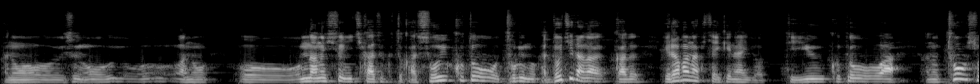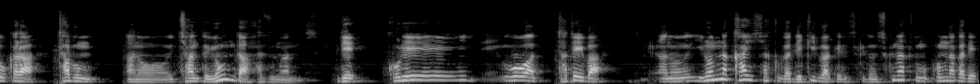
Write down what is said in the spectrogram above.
あの、その、あの、女の人に近づくとか、そういうことを取るのか、どちらか選ばなくちゃいけないぞっていうことは、あの、当初から多分、あの、ちゃんと読んだはずなんです。で、これを、例えば、あの、いろんな解釈ができるわけですけど、少なくともこの中で、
